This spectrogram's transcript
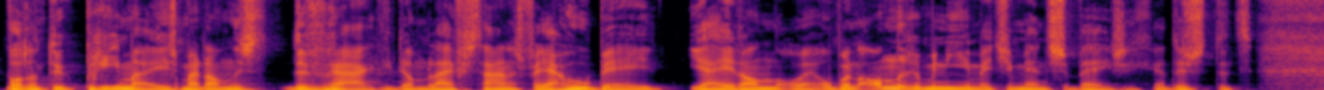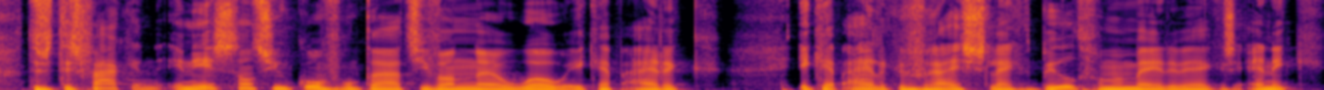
Wat natuurlijk prima is, maar dan is de vraag die dan blijft staan is van ja, hoe ben jij dan op een andere manier met je mensen bezig? Dus, het, dus het is vaak in, in eerste instantie een confrontatie van wow, ik heb eigenlijk ik heb eigenlijk een vrij slecht beeld van mijn medewerkers. En ik,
